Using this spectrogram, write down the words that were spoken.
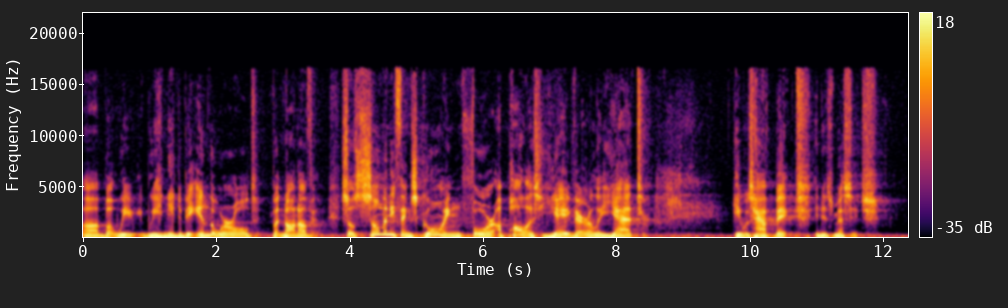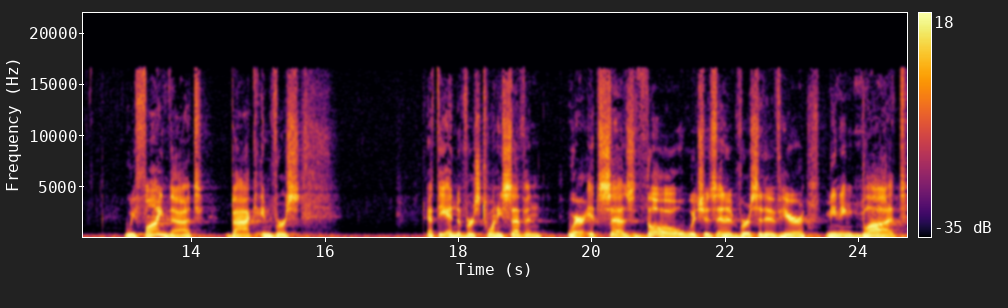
Uh, but we, we need to be in the world, but not of it. So, so many things going for Apollos, yea, verily, yet he was half baked in his message. We find that back in verse, at the end of verse 27, where it says, though, which is an adversative here, meaning but,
